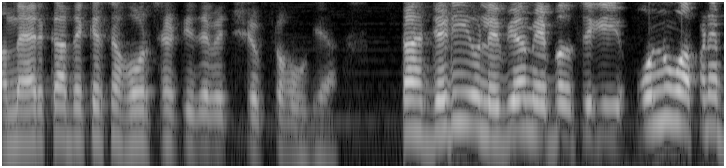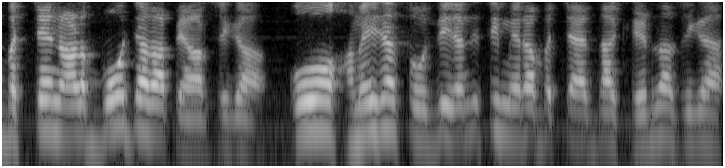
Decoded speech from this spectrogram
ਅਮਰੀਕਾ ਦੇ ਕਿਸੇ ਹੋਰ ਸਿਟੀ ਦੇ ਵਿੱਚ ਸ਼ਿਫਟ ਹੋ ਗਿਆ। ਤਾਂ ਜਿਹੜੀ ਓਲੀਵੀਆ ਮੇਬਲ ਸੀਗੀ, ਉਹਨੂੰ ਆਪਣੇ ਬੱਚੇ ਨਾਲ ਬਹੁਤ ਜ਼ਿਆਦਾ ਪਿਆਰ ਸੀਗਾ। ਉਹ ਹਮੇਸ਼ਾ ਸੋਚਦੀ ਰਹਿੰਦੀ ਸੀ, ਮੇਰਾ ਬੱਚਾ ਏਦਾਂ ਖੇਡਦਾ ਸੀਗਾ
